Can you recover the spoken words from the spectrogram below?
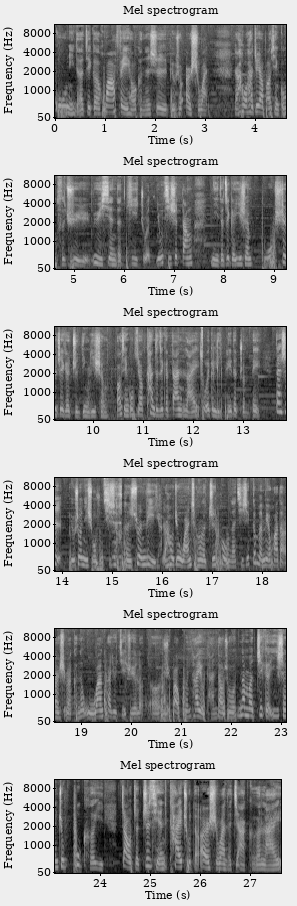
估你的这个花费哈，可能是比如说二十万，然后他就要保险公司去预先的批准，尤其是当你的这个医生不是这个指定医生，保险公司要看着这个单来做一个理赔的准备。但是，比如说你手术其实很顺利，然后就完成了之后呢，其实根本没有花到二十万，可能五万块就解决了。呃，徐宝坤他有谈到说，那么这个医生就不可以照着之前开出的二十万的价格来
